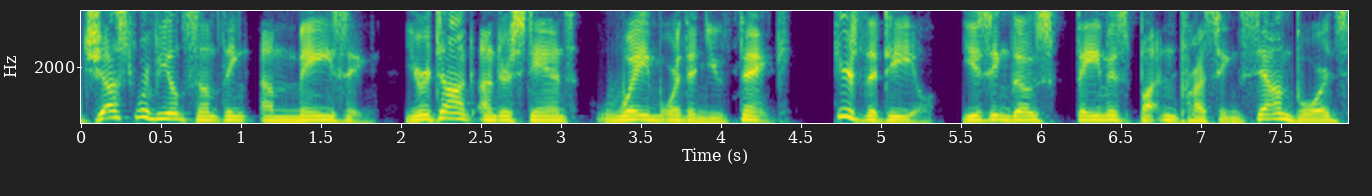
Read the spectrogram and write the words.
just revealed something amazing. Your dog understands way more than you think. Here's the deal. Using those famous button pressing soundboards,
